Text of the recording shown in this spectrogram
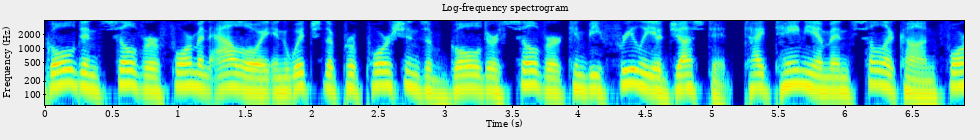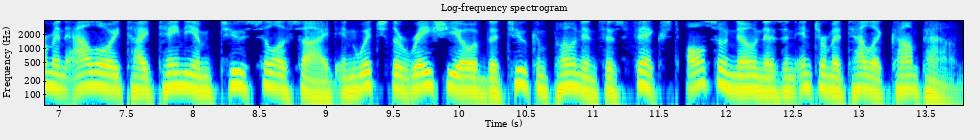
gold and silver form an alloy in which the proportions of gold or silver can be freely adjusted. Titanium and silicon form an alloy titanium 2 silicide in which the ratio of the two components is fixed, also known as an intermetallic compound.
